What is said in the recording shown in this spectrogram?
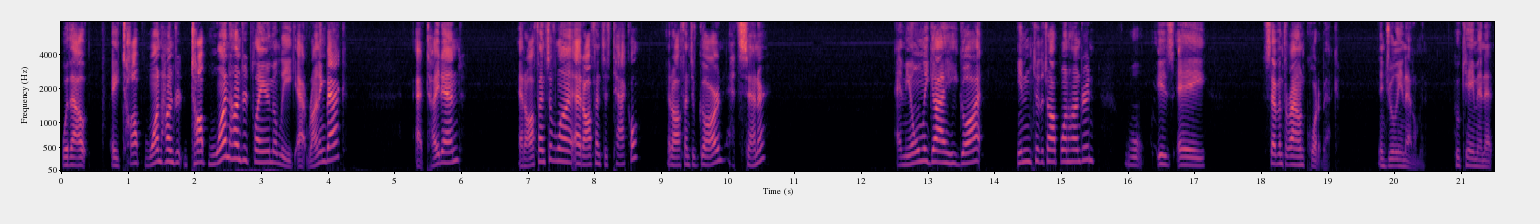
without a top 100 top 100 player in the league at running back, at tight end, at offensive line, at offensive tackle, at offensive guard, at center. And the only guy he got into the top 100 is a seventh round quarterback in Julian Edelman, who came in at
